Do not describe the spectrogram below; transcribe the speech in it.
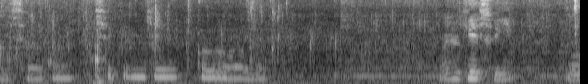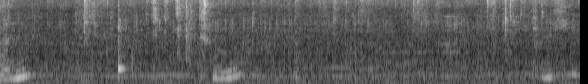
해수가 책임질 거야 알개수 입. 원, 투, 투시.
